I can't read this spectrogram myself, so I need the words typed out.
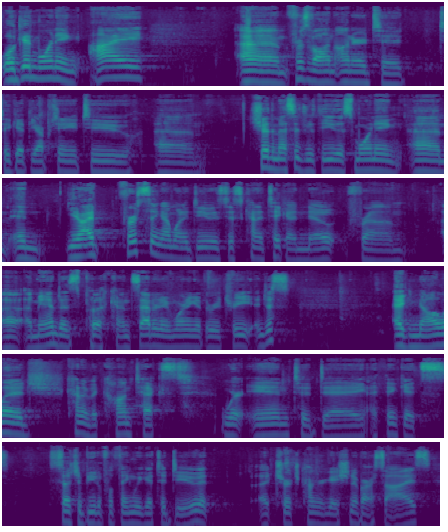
Well, good morning. I, um, first of all, I'm honored to, to get the opportunity to um, share the message with you this morning. Um, and, you know, I, first thing I want to do is just kind of take a note from uh, Amanda's book on Saturday morning at the retreat and just acknowledge kind of the context we're in today. I think it's such a beautiful thing we get to do at a church congregation of our size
